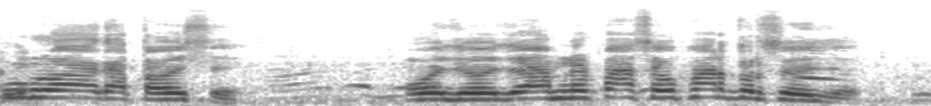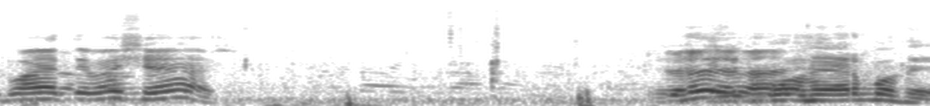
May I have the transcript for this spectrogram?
পুরো আগাতা হয়েছে। ওই যে ওই যে আপনার পাশেও ফার ধরছে ওই যে। বয়াতে ভাই শেষ? বহে আর বহে।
